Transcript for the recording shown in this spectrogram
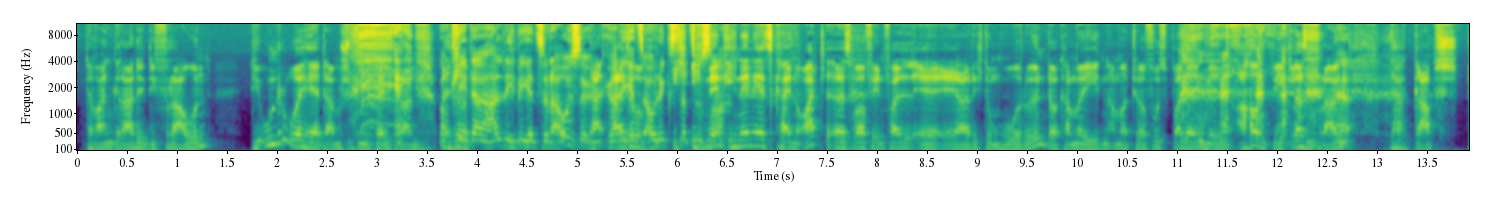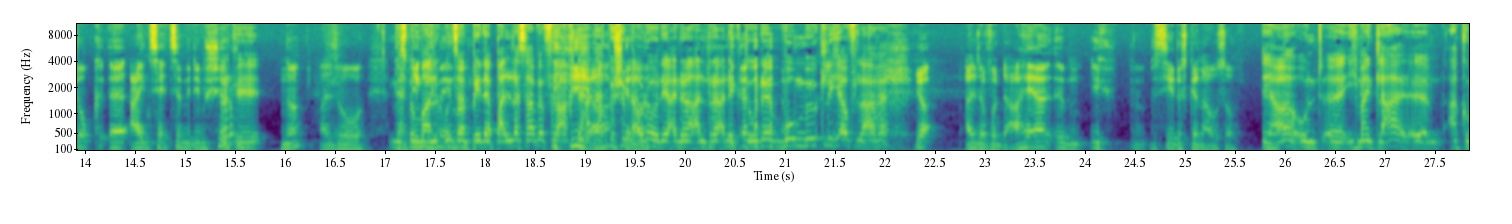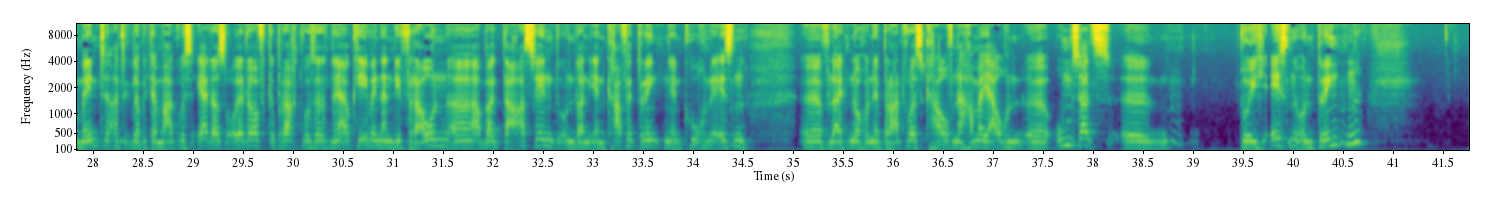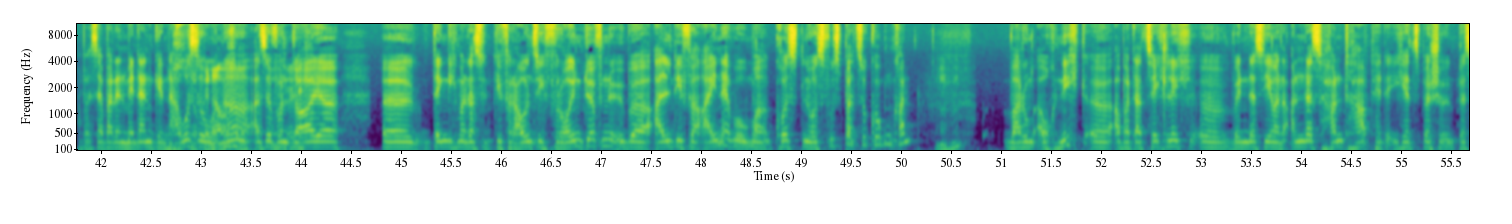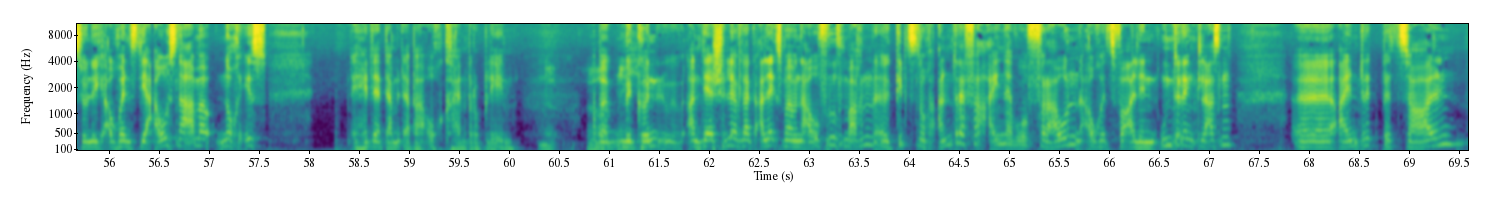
Da waren gerade die Frauen die Unruheherde am Spielfeldrand. Okay, da halte ich mich jetzt raus, kann ich also jetzt auch nichts ich, dazu ich nenne, sagen. ich nenne jetzt keinen Ort. Es war auf jeden Fall äh, eher Richtung Hohe Rhön. Da kann man jeden Amateurfußballer in den A- und B-Klassen fragen. Ja. Da gab es Stock-Einsätze mit dem Schirm. Okay. Ne? Also, Müssen wir mal ich unseren immer- Peter Baldassar befragen, der Ja, hat bestimmt genau. auch noch die eine oder andere Anekdote womöglich auf Lager. Ja, also von daher, ähm, ich sehe das genauso. Ja, und äh, ich meine, klar, äh, Argument hat, glaube ich, der Markus Erd aus Eurdorf gebracht, wo er sagt, naja, okay, wenn dann die Frauen äh, aber da sind und dann ihren Kaffee trinken, ihren Kuchen essen, äh, vielleicht noch eine Bratwurst kaufen, dann haben wir ja auch einen äh, Umsatz äh, durch Essen und Trinken. Aber ist ja bei den Männern genauso. genauso, ne? Also von natürlich. daher äh, denke ich mal, dass die Frauen sich freuen dürfen über all die Vereine, wo man kostenlos Fußball zugucken kann. Warum auch nicht? Äh, aber tatsächlich, äh, wenn das jemand anders handhabt, hätte ich jetzt persö- persönlich, auch wenn es die Ausnahme noch ist, hätte er damit aber auch kein Problem. Nö, Aber wir können an der Stelle vielleicht Alex mal einen Aufruf machen. Gibt es noch andere Vereine, wo Frauen, auch jetzt vor allem in unteren Klassen, äh, Eintritt bezahlen?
